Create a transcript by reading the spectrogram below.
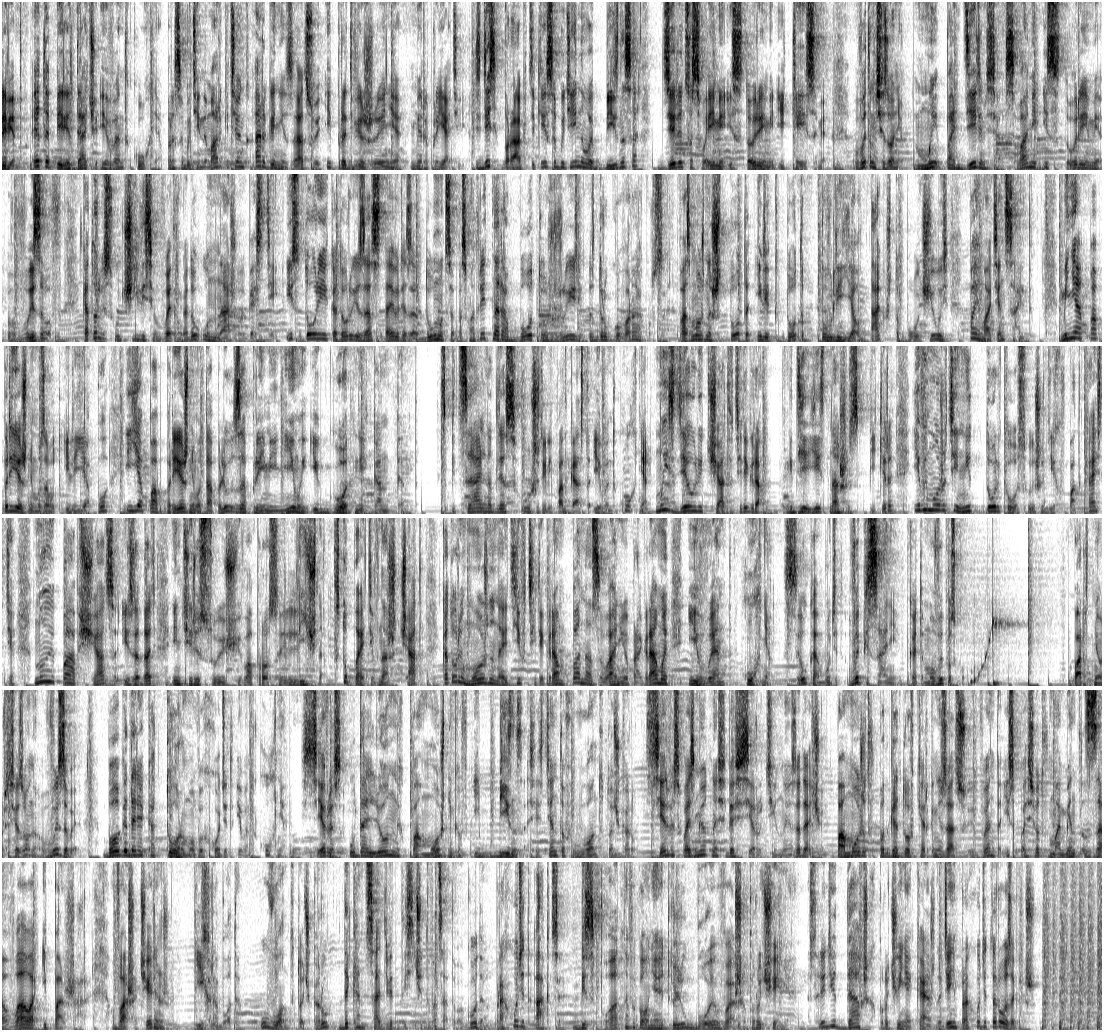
Привет! Это передача «Ивент Кухня» про событийный маркетинг, организацию и продвижение мероприятий. Здесь практики событийного бизнеса делятся своими историями и кейсами. В этом сезоне мы поделимся с вами историями вызовов, которые случились в этом году у наших гостей. Истории, которые заставили задуматься, посмотреть на работу, жизнь с другого ракурса. Возможно, что-то или кто-то повлиял так, что получилось поймать инсайт. Меня по-прежнему зовут Илья По, и я по-прежнему топлю за применимый и годный контент. Специально для слушателей подкаста Event Кухня мы сделали чат в Telegram, где есть наши спикеры, и вы можете не только услышать их в подкасте, но и пообщаться и задать интересующие вопросы лично. Вступайте в наш чат, который можно найти в Telegram по названию программы Event Кухня. Ссылка будет в описании к этому выпуску партнер сезона «Вызовы», благодаря которому выходит Ивент Кухня, сервис удаленных помощников и бизнес-ассистентов want.ru. Сервис возьмет на себя все рутинные задачи, поможет в подготовке организации ивента и спасет в момент завала и пожара. Ваши челленджи – их работа. У want.ru до конца 2020 года проходит акция «Бесплатно выполняет любое ваше поручение». Среди давших поручения каждый день проходит розыгрыш.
